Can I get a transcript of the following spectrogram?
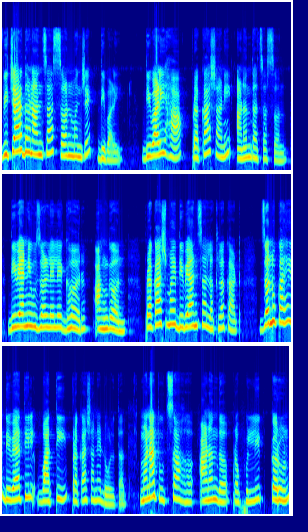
विचारधनांचा सण म्हणजे दिवाळी. दिवाळी हा प्रकाश आणि आनंदाचा सण. दिव्यांनी उजळलेले घर अंगण प्रकाशमय दिव्यांचा लखलकाट जणू काही दिव्यातील वाती प्रकाशाने डोलतात. मनात उत्साह आनंद प्रफुल्लित करून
